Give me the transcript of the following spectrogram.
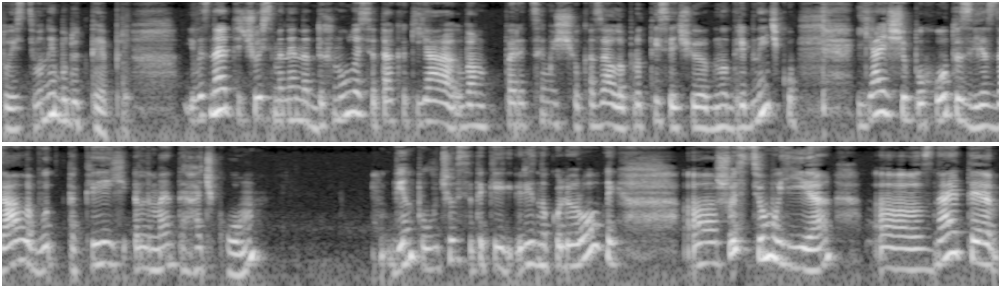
тобто вони будуть теплі. І ви знаєте, щось мене надихнулося, так як я вам перед цим ще казала про тисячу і одну дрібничку, я ще по ходу зв'язала от такий елемент гачком. Він получився такий різнокольоровий. Щось в цьому є. Знаєте,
